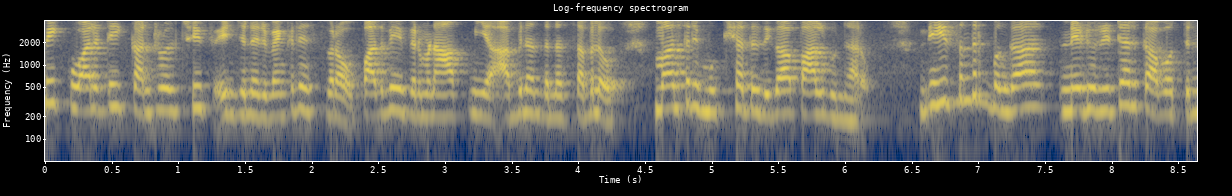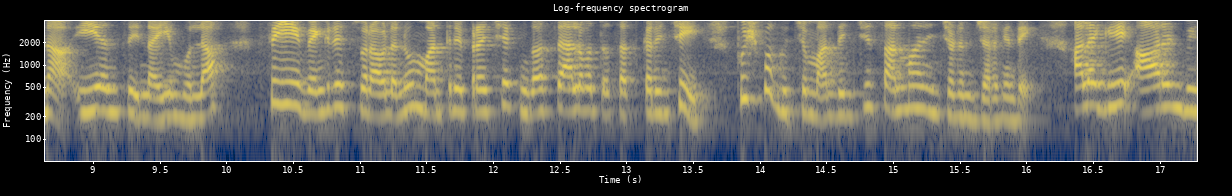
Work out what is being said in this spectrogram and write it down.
B quality control chief engineer Venkateswararao పదవీ విరమణ ఆత్మీయ అభినందన సభలో మంత్రి ముఖ్య అతిథిగా పాల్గొన్నారు. ఈ సందర్భంగా నేడు రిటైర్ కాబోతున్న ఈఎన్సీ నయీముల్లా సిఈ వెంకటేశ్వరరావులను మంత్రి ప్రత్యేకంగా శాలువతో సత్కరించి పుష్పగుచ్చం అందించి సన్మానించడం జరిగింది. అలాగే ఆర్ఎండ్బి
